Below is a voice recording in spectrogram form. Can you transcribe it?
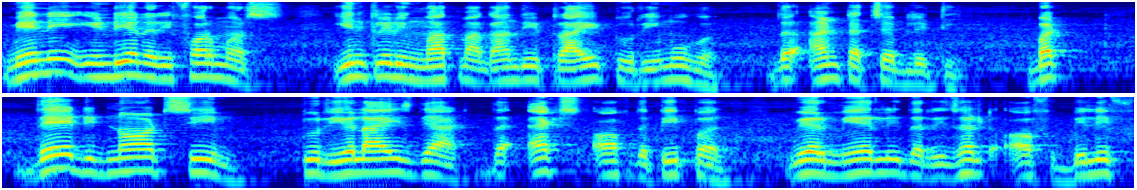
Many Indian reformers, including Mahatma Gandhi, tried to remove the untouchability, but they did not seem to realize that the acts of the people were merely the result of belief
